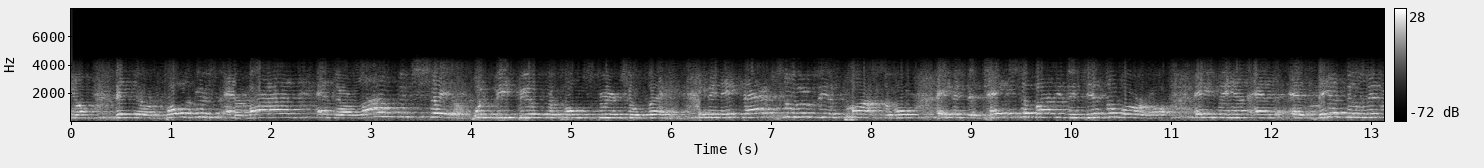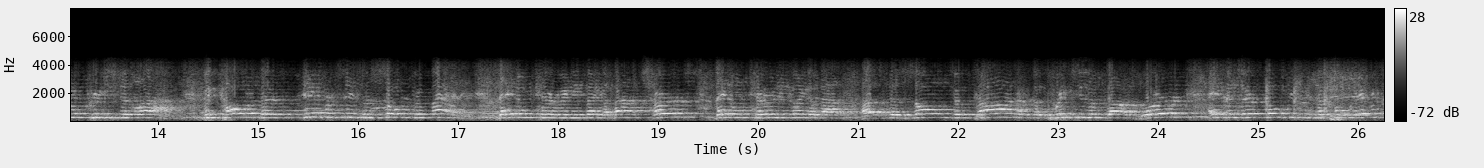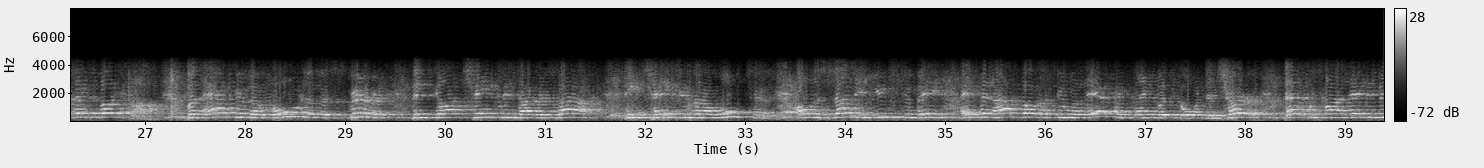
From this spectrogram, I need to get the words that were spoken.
That their focus and their mind and their life itself would be built upon spiritual things. Amen. It's absolutely impossible, amen, to take somebody that's in the world, amen, and, and then to live a Christian life because their differences are so dramatic. They don't care anything about church. They don't care anything about uh, the songs of God or the preaching of God's Word. Amen. Their focus is upon everything but God. But after the born of the Spirit, then God changes our desire. He changes our want to. On the Sunday, it used to be, amen, I thought of doing everything but going to church. That was my do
